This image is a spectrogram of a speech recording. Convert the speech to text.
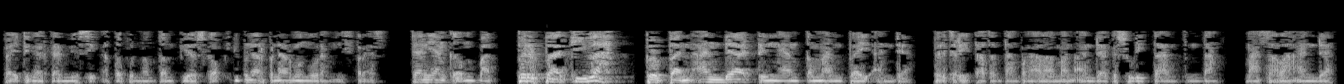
Baik dengarkan musik ataupun nonton bioskop. Ini benar-benar mengurangi stres. Dan yang keempat, berbagilah beban Anda dengan teman baik Anda. Bercerita tentang pengalaman Anda, kesulitan, tentang masalah Anda.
